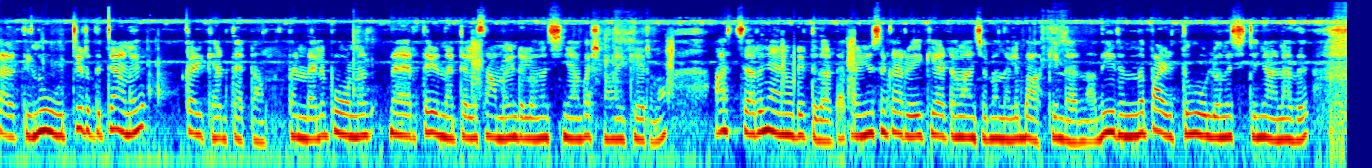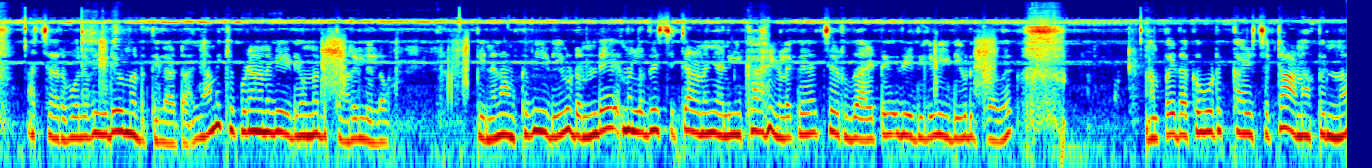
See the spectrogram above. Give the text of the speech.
കലത്തിൽ നിന്ന് ഊറ്റിയെടുത്തിട്ടാണ് കഴിക്കാൻ എടുത്തേട്ടാ അപ്പം എന്തായാലും പോകുന്ന നേരത്തെ എഴുന്നേറ്റല്ല സമയം ഉണ്ടല്ലോ എന്ന് വെച്ച് ഞാൻ ഭക്ഷണം കഴിക്കായിരുന്നു. അച്ചാർ ഞാനിവിടെ ഇട്ടതാട്ടെ. കഴിഞ്ഞ ദിവസം കറി വയ്ക്കായിട്ട് വാങ്ങിച്ചോണ്ട് വന്നാലും ബാക്കി ഉണ്ടായിരുന്നു അത് ഇരുന്ന് പഴുത്ത് പോലുമെന്ന് വെച്ചിട്ട് ഞാനത് അച്ചാർ പോലെ വീഡിയോ ഒന്നും എടുത്തില്ല കേട്ടോ ഞാൻ മിക്കപ്പോഴും അങ്ങനെ വീഡിയോ ഒന്നും എടുക്കാറില്ലല്ലോ. പിന്നെ നമുക്ക് വീഡിയോ ഇടണ്ടേ എന്നുള്ളത് വെച്ചിട്ടാണ് ഞാൻ ഈ കാര്യങ്ങളൊക്കെ ചെറുതായിട്ട് രീതിയിൽ വീഡിയോ എടുക്കുന്നത്. അപ്പോൾ ഇതൊക്കെ കൂടി കഴിച്ചിട്ടാണ് അപ്പം ഇന്ന്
